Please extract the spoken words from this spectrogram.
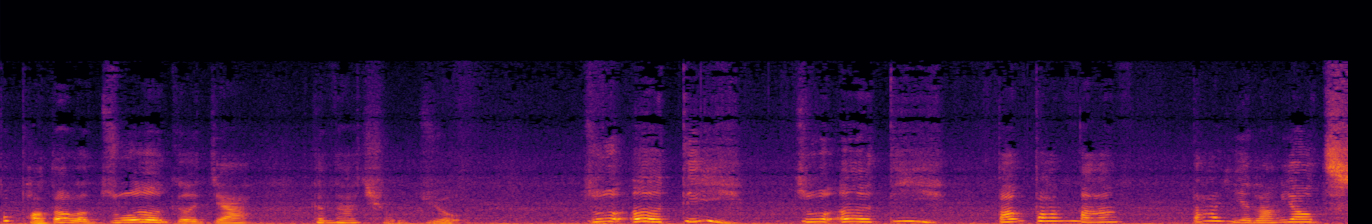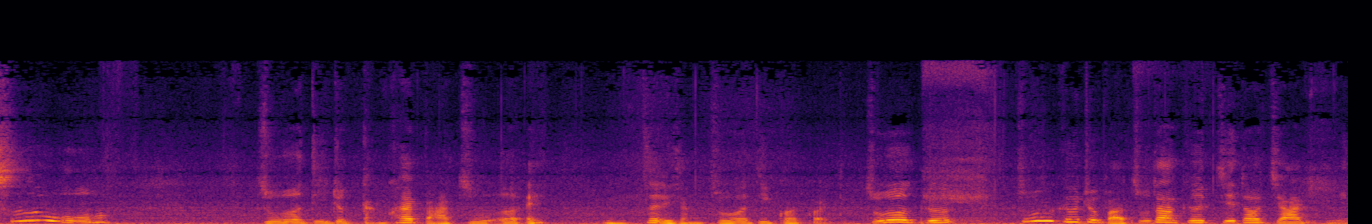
都跑到了猪二哥家，跟他求救。猪二弟，猪二弟，帮帮忙！大野狼要吃我。猪二弟就赶快把猪二哎，嗯，这里讲猪二弟怪怪的。猪二哥，猪二哥就把猪大哥接到家里面。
